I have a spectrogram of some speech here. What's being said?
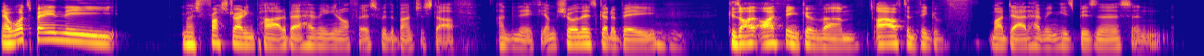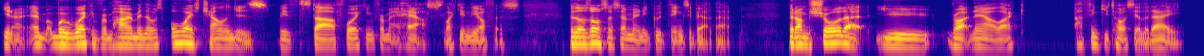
Now, what's been the most frustrating part about having an office with a bunch of stuff underneath you? I'm sure there's got to be, because I, I think of, um, I often think of my dad having his business and, you know, and we were working from home and there was always challenges with staff working from our house, like in the office. But there was also so many good things about that. But I'm sure that you right now, like, I think you told us the other day,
